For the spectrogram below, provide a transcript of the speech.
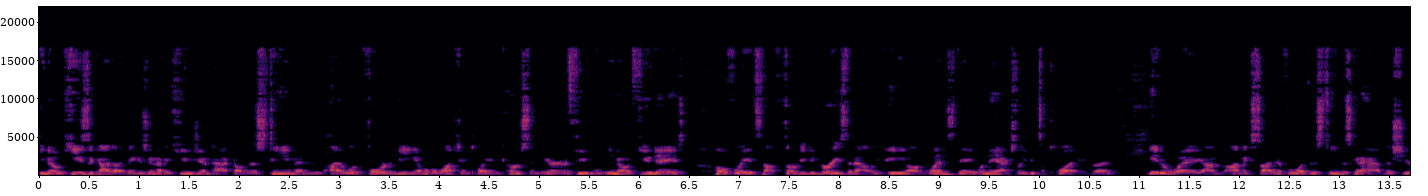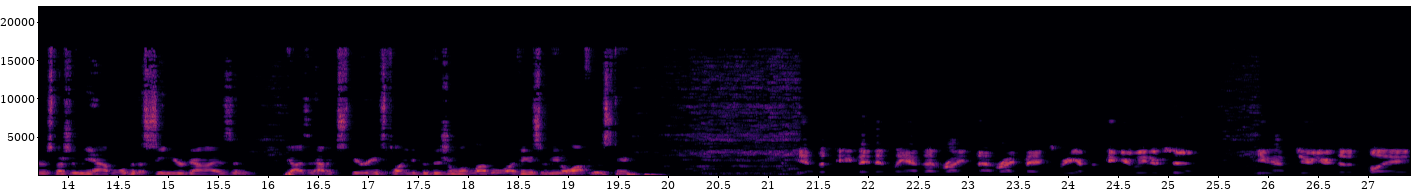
you know, he's a guy that I think is going to have a huge impact on this team. And I look forward to being able to watch him play in person here in a few, you know, a few days. Hopefully it's not 30 degrees at Allie P on Wednesday when they actually get to play. But either way, I'm, I'm excited for what this team is going to have this year, especially when you have a little bit of senior guys and guys that have experience playing at Division One level. I think it's going to mean a lot for this team. Yeah, the team they definitely have that right that right mix where you have the senior leadership, you have juniors that have played,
